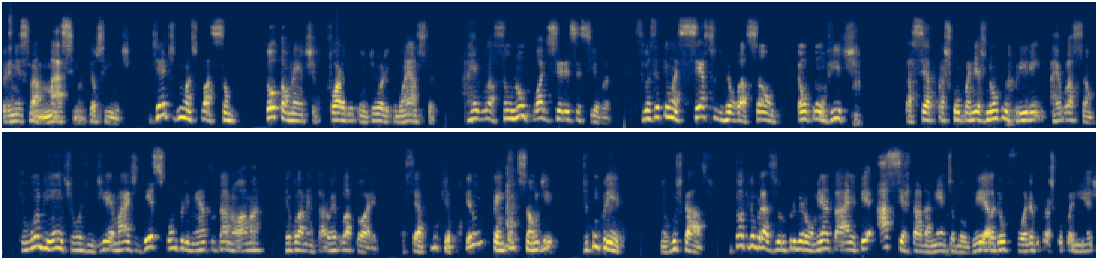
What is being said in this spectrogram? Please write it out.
Premissa máxima, que é o seguinte: diante de uma situação totalmente fora do controle como essa, a regulação não pode ser excessiva. Se você tem um excesso de regulação, é um convite, tá certo, para as companhias não cumprirem a regulação. Porque o ambiente hoje em dia é mais de descumprimento da norma regulamentar ou regulatória, tá certo? Por quê? Porque não tem condição de, de cumprir em alguns casos. Então, aqui no Brasil, no primeiro momento, a ANP, acertadamente, ao meu ver, ela deu fôlego para as companhias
